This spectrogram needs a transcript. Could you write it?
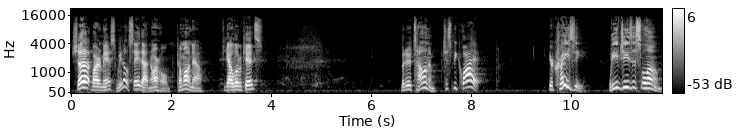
Shut up, Bartimaeus. We don't say that in our home. Come on now. If you got little kids, but they're telling him, just be quiet. You're crazy. Leave Jesus alone.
